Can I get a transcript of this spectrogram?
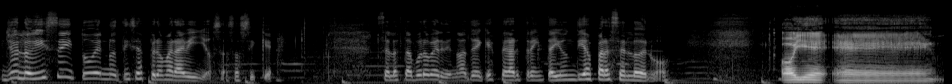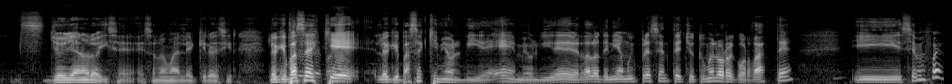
Yo lo hice y tuve noticias pero maravillosas, así que se lo está puro perdiendo. Va a tener que esperar 31 días para hacerlo de nuevo. Oye, eh, yo ya no lo hice, eso nomás le quiero decir. Lo que pasa es que, lo que pasa es que me olvidé, me olvidé, de verdad lo tenía muy presente. De hecho, tú me lo recordaste y se me fue,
